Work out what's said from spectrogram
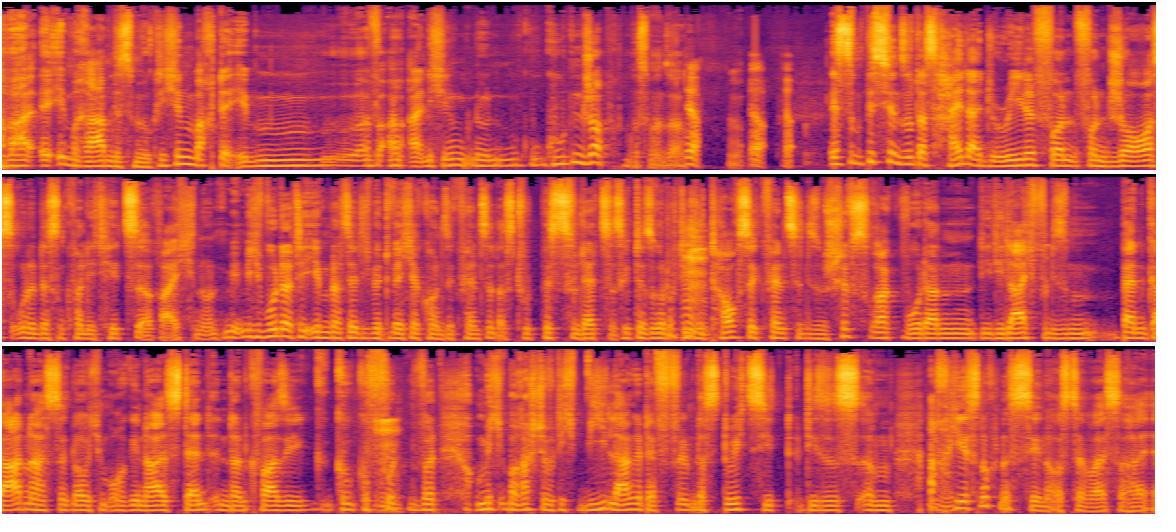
aber äh, im Rahmen des Möglichen macht er eben eigentlich einen, einen, guten Job, muss man sagen. Ja. ja. Ist so ein bisschen so das Highlight-Reel von, von Jaws, ohne dessen Qualität zu erreichen und und mich wunderte eben tatsächlich, mit welcher Konsequenz er das tut, bis zuletzt. Es gibt ja sogar noch diese mhm. Tauchsequenz in diesem Schiffswrack, wo dann die, die Leiche von diesem Ben Gardner, heißt er, glaube ich, im Original Stand-In dann quasi gefunden mhm. wird. Und mich überraschte wirklich, wie lange der Film das durchzieht. Dieses, ähm, ach, hier ist noch eine Szene aus der Weiße Hai.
